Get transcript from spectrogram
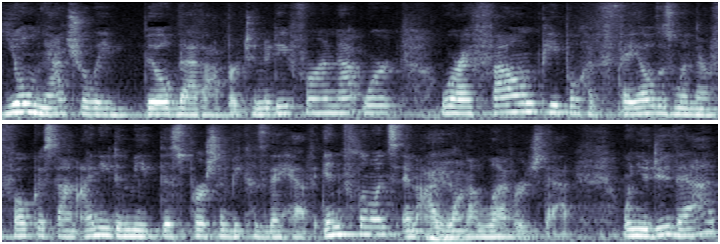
you'll naturally build that opportunity for a network. Where I found people have failed is when they're focused on, I need to meet this person because they have influence and I yeah. want to leverage that. When you do that,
